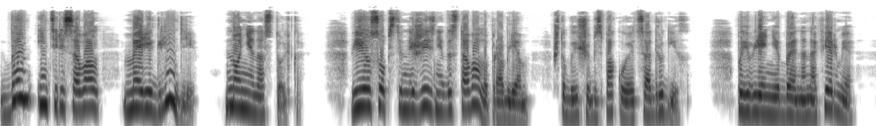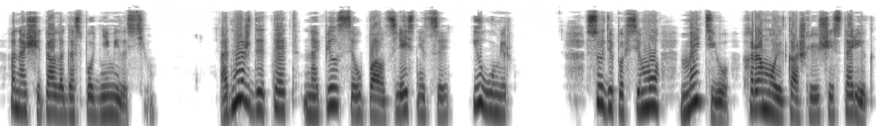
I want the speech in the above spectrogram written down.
Бен интересовал Мэри Гриндли, но не настолько. В ее собственной жизни доставало проблем, чтобы еще беспокоиться о других. Появление Бена на ферме она считала Господней милостью. Однажды Тед напился, упал с лестницы и умер. Судя по всему, Мэтью, хромой кашляющий старик,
